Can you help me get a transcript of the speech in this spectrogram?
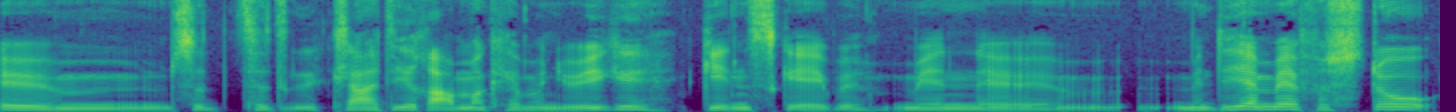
Øhm, så, så det er klart, de rammer kan man jo ikke genskabe. Men, øh, men det her med at forstå,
